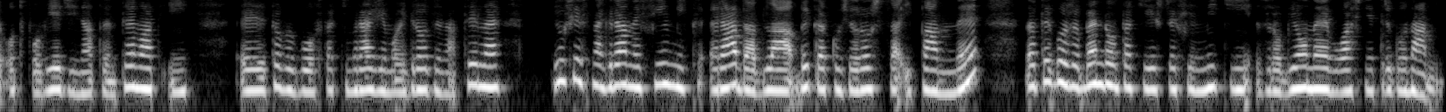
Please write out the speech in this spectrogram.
y, odpowiedzi na ten temat i to by było w takim razie, moi drodzy, na tyle. Już jest nagrany filmik Rada dla byka, koziorożca i panny, dlatego że będą takie jeszcze filmiki zrobione właśnie trygonami.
